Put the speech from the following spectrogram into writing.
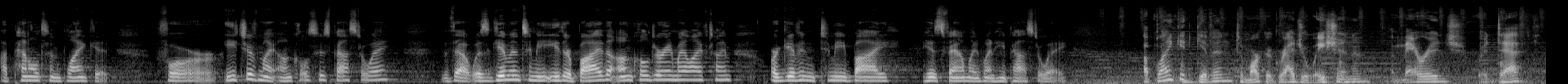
a Pendleton blanket for each of my uncles who's passed away that was given to me either by the uncle during my lifetime or given to me by his family when he passed away. A blanket given to mark a graduation, a marriage, or a death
